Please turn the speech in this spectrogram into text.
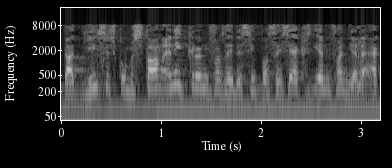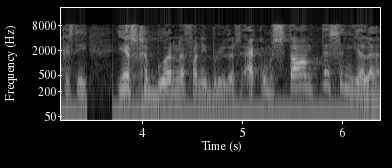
dat Jezus kom staan in die kring van sy disciples, hy sê, ek is een van jylle, ek is die eerstgeborene van die broeders, ek kom staan tussen jylle,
